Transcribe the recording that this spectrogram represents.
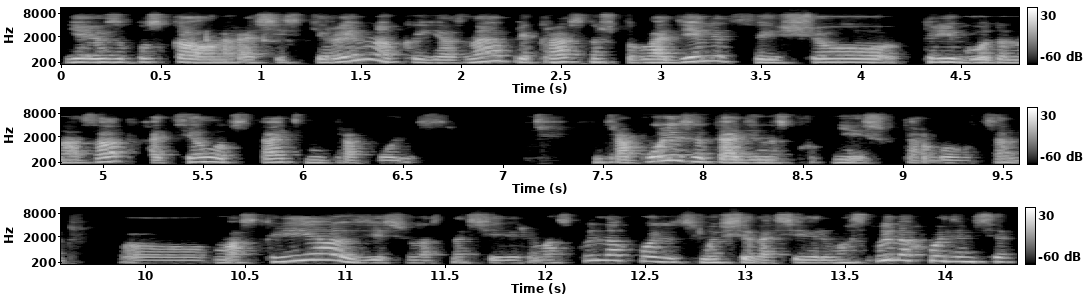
Я ее запускала на российский рынок, и я знаю прекрасно, что владелица еще три года назад хотела встать в метрополис. Метрополис – это один из крупнейших торговых центров э, в Москве. Здесь у нас на севере Москвы находится. Мы все на севере Москвы находимся.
